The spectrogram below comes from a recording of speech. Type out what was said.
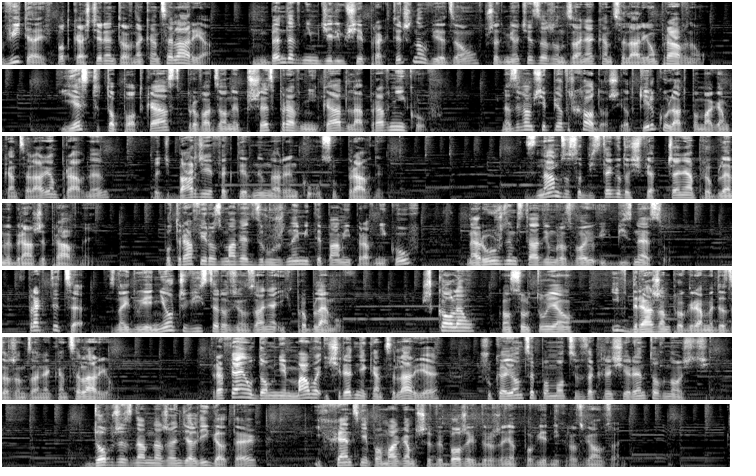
Witaj w podcaście Rentowna Kancelaria. Będę w nim dzielił się praktyczną wiedzą w przedmiocie zarządzania kancelarią prawną. Jest to podcast prowadzony przez prawnika dla prawników. Nazywam się Piotr Chodosz i od kilku lat pomagam kancelariom prawnym być bardziej efektywnym na rynku usług prawnych. Znam z osobistego doświadczenia problemy branży prawnej. Potrafię rozmawiać z różnymi typami prawników na różnym stadium rozwoju ich biznesu. W praktyce znajduję nieoczywiste rozwiązania ich problemów. Szkolę, konsultuję i wdrażam programy do zarządzania kancelarią. Trafiają do mnie małe i średnie kancelarie szukające pomocy w zakresie rentowności. Dobrze znam narzędzia LegalTech i chętnie pomagam przy wyborze i wdrożeniu odpowiednich rozwiązań.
